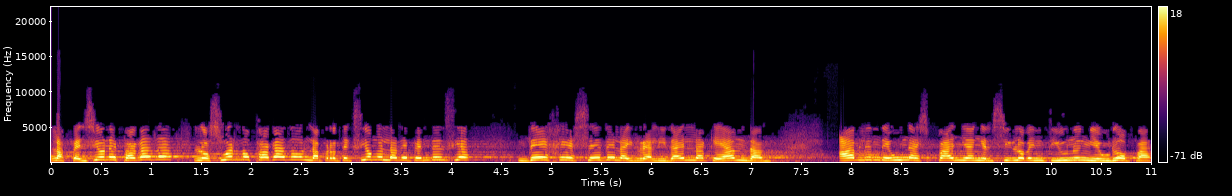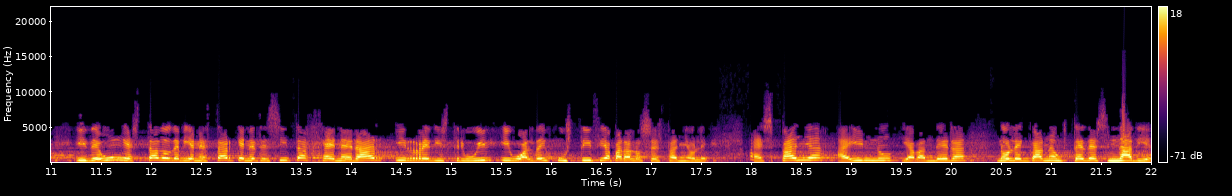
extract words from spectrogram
las pensiones pagadas, los sueldos pagados, la protección en la dependencia Déjese de la irrealidad en la que andan. Hablen de una España en el siglo XXI en Europa y de un estado de bienestar que necesita generar y redistribuir igualdad y justicia para los españoles. A España, a himno y a bandera no les gana a ustedes nadie,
